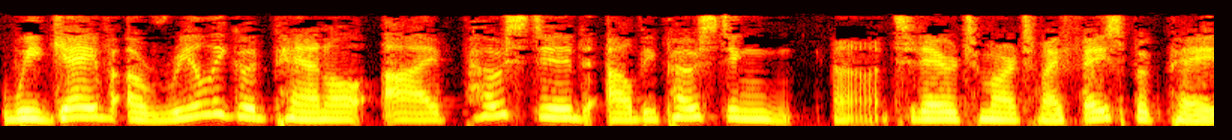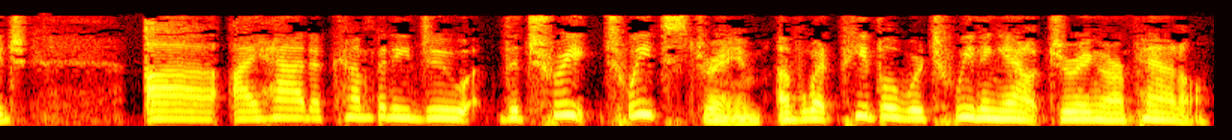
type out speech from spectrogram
We gave a really good panel. I posted, I'll be posting uh, today or tomorrow to my Facebook page. Uh, I had a company do the tweet, tweet stream of what people were tweeting out during our panel.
